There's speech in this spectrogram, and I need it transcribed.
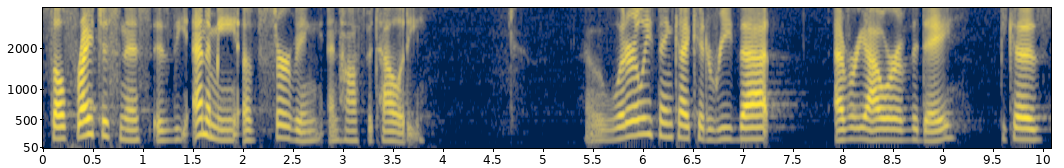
Self righteousness is the enemy of serving and hospitality. I literally think I could read that every hour of the day because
